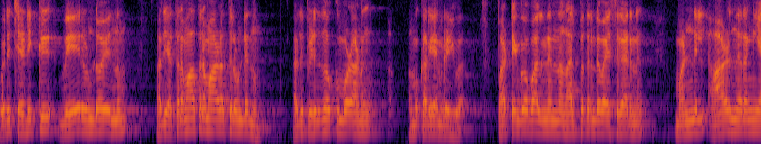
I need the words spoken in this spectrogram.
ഒരു ചെടിക്ക് വേരുണ്ടോ എന്നും അത് എത്രമാത്രം ആഴത്തിലുണ്ടെന്നും അത് പിഴുതു നോക്കുമ്പോഴാണ് നമുക്കറിയാൻ കഴിയുക. പാട്ട്യംഗോപാലൻ എന്ന നാൽപ്പത്തിരണ്ട് വയസ്സുകാരന് മണ്ണിൽ ആഴ്ന്നിറങ്ങിയ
